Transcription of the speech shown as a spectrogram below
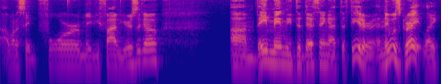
I want to say four, maybe five years ago um, they mainly did their thing at the theater, and it was great. Like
